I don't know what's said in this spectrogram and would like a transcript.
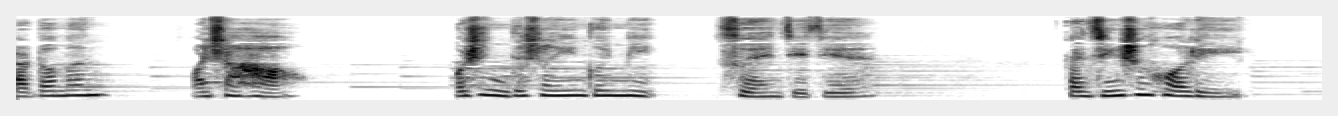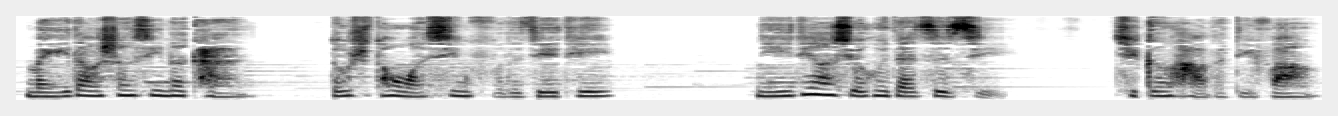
耳朵们，晚上好，我是你的声音闺蜜素颜姐姐。感情生活里，每一道伤心的坎都是通往幸福的阶梯，你一定要学会带自己去更好的地方。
